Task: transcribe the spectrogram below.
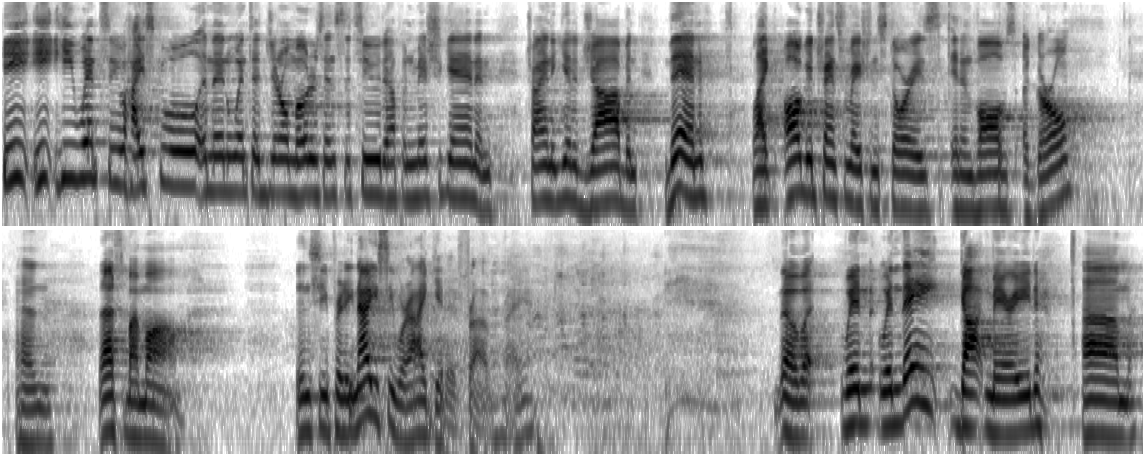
he, he, he went to high school and then went to General Motors Institute up in Michigan and trying to get a job. And then, like all good transformation stories, it involves a girl, and that's my mom. Isn't she pretty? Now you see where I get it from, right? no, but when, when they got married, um,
